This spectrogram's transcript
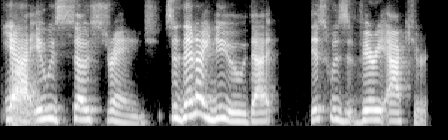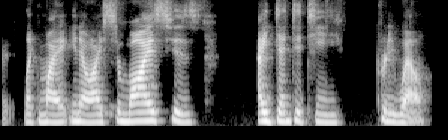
Yeah, it was so strange. So then I knew that this was very accurate. Like my you know I surmised his identity pretty well.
